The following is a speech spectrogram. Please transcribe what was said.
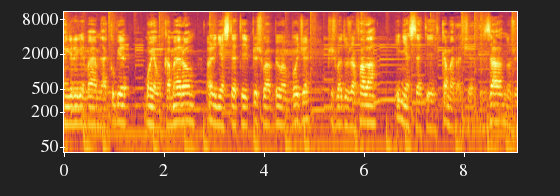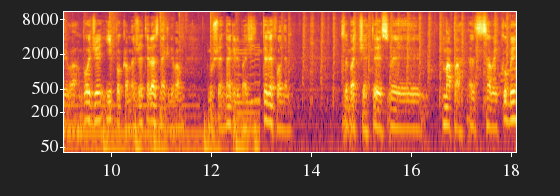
Nagrywałem na Kubie moją kamerą, ale niestety przyszła, byłem w wodzie, przyszła duża fala i niestety kamera się zanurzyła w wodzie i po kamerze teraz nagrywam, muszę nagrywać telefonem. Zobaczcie, to jest e, mapa z całej Kuby.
